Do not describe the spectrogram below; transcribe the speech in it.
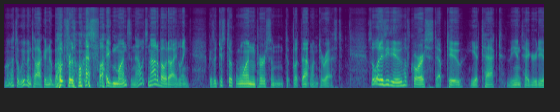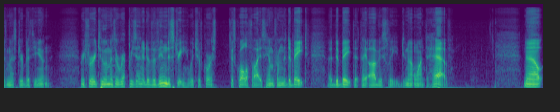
well, that's what we've been talking about for the last five months, and now it's not about idling, because it just took one person to put that one to rest. So what does he do? Of course, step two, he attacked the integrity of Mr. Bethune, referred to him as a representative of industry, which of course disqualifies him from the debate, a debate that they obviously do not want to have. Now,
